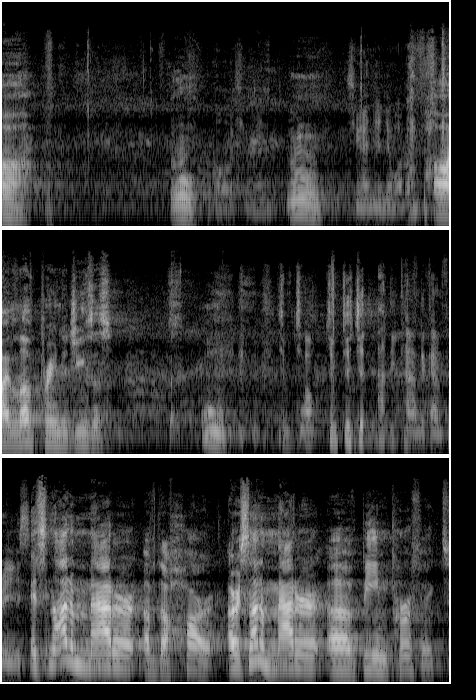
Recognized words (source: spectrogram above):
Oh. Mm. អូឆ្ងាញ់ Mm. Oh, I love praying to Jesus. It's not a matter of the heart, or it's not a matter of being perfect.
